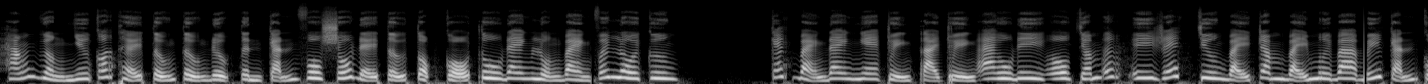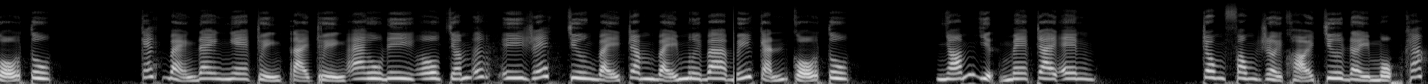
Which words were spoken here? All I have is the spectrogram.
Hắn gần như có thể tưởng tượng được tình cảnh vô số đệ tử tộc cổ tu đang luận bàn với lôi cương. Các bạn đang nghe truyện tại truyện audio.fiz chương 773 bí cảnh cổ tu. Các bạn đang nghe truyện tại truyện audio.fiz chương 773 bí cảnh cổ tu. Nhóm dịch me trai em. Trong phong rời khỏi chưa đầy một khắc,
